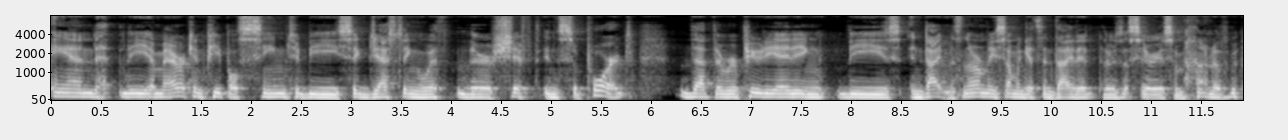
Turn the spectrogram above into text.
And the American people seem to be suggesting with their shift in support that they're repudiating these indictments. Normally, someone gets indicted. There's a serious amount of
